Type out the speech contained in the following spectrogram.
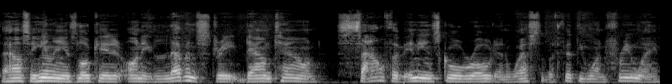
The House of Healing is located on 11th Street downtown, south of Indian School Road and west of the 51 freeway.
